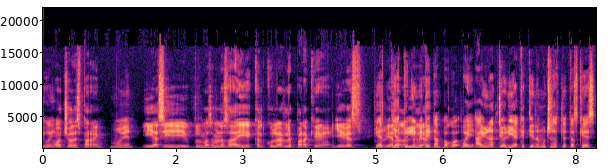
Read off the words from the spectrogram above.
güey. Ocho de sparring. Muy bien. Y así, pues más o menos ahí calcularle para que llegues Y a, y tu límite y tampoco, güey, hay una teoría que tienen muchos atletas que es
